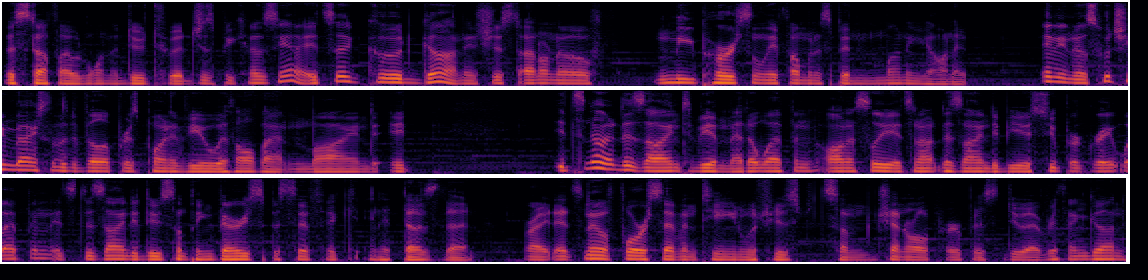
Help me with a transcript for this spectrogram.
the stuff I would want to do to it just because, yeah, it's a good gun. It's just, I don't know if, me personally, if I'm going to spend money on it. And you know, switching back to the developer's point of view with all that in mind, it it's not designed to be a meta weapon, honestly. It's not designed to be a super great weapon. It's designed to do something very specific, and it does that. Right? It's no 417, which is some general purpose do everything gun.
